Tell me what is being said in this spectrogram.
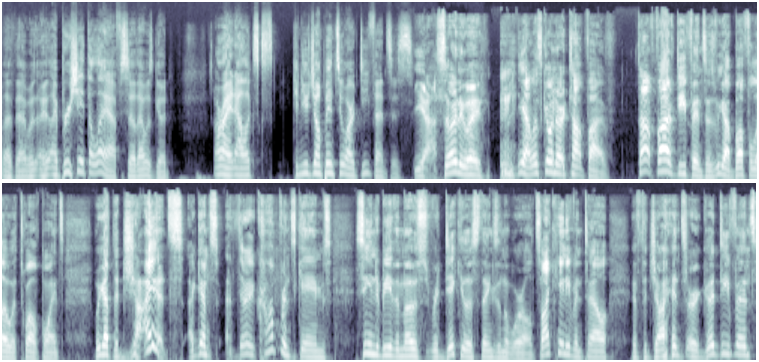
uh, that was I, I appreciate the laugh, so that was good. All right, Alex, can you jump into our defenses? Yeah. So anyway, yeah, let's go into our top five. Top five defenses. We got Buffalo with 12 points. We got the Giants against their conference games seem to be the most ridiculous things in the world. So I can't even tell if the Giants are a good defense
